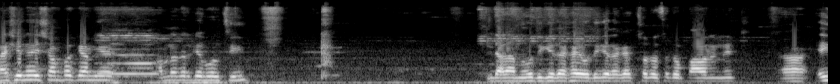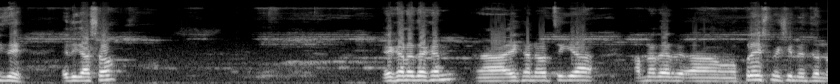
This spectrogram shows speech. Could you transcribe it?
মেশিনারি সম্পর্কে আমি আপনাদেরকে বলছি। দাঁড়া, আমি ওদিকে দেখাই ওদিকে দেখাই, ছোট ছোট পাওয়ার ইউনিট এই যে, এদিকে আসো। এখানে দেখেন এখানে হচ্ছে গিয়া আপনাদের প্রেস মেশিনের জন্য,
